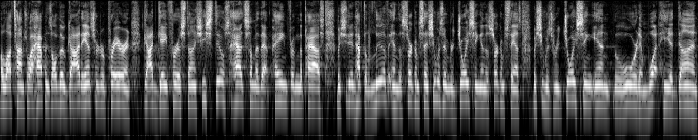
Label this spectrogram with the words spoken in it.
a lot of times what happens. Although God answered her prayer and God gave her a son, she still had some of that pain from the past, but she didn't have to live in the circumstance. She wasn't rejoicing in the circumstance, but she was rejoicing in the Lord and what He had done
